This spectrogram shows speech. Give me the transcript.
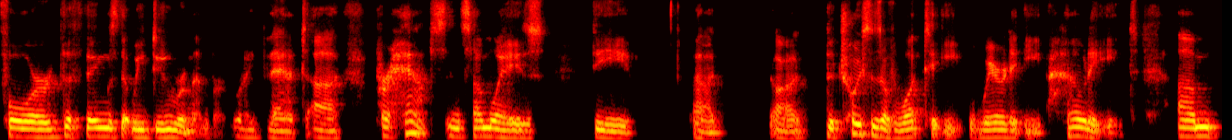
for the things that we do remember, right? That uh, perhaps in some ways the uh, uh the choices of what to eat, where to eat, how to eat, um,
